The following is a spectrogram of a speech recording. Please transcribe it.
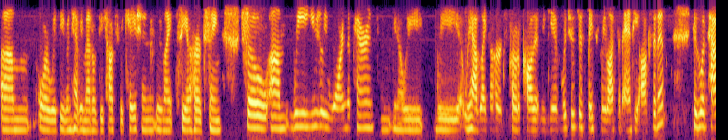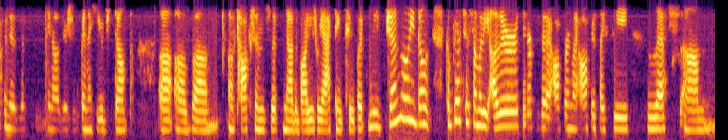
um, or with even heavy metal detoxification, we might see a herxing. So um, we usually warn the parents. And, you know, we we we have like a herx protocol that we give, which is just basically lots of antioxidants. Because what's happened is this, you know, there's been a huge dump uh, of um, of toxins that now the body's reacting to. But we generally don't, compared to some of the other therapies that I offer in my office, I see less um,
